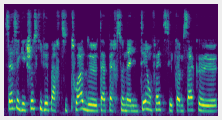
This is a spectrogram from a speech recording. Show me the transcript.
Ça, c'est quelque chose qui fait partie de toi, de ta personnalité, en fait. C'est comme ça que,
